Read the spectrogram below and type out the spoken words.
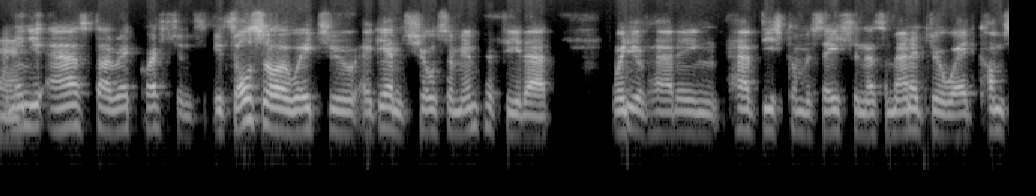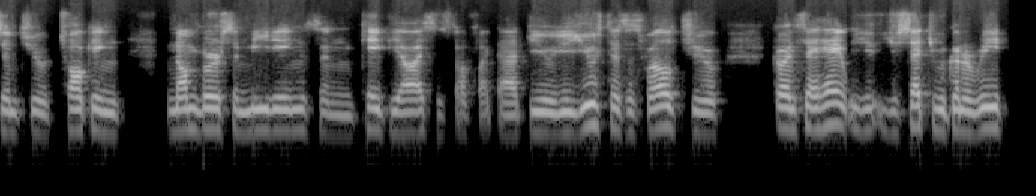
And then you ask direct questions. It's also a way to, again, show some empathy that when you're having have these conversations as a manager where it comes into talking numbers and meetings and KPIs and stuff like that, you you use this as well to go and say, hey, you, you said you were going to read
